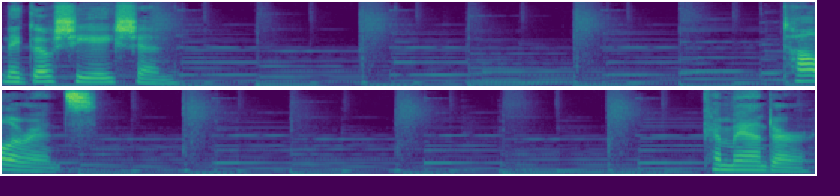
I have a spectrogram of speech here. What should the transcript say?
Negotiation. Tolerance. Commander.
